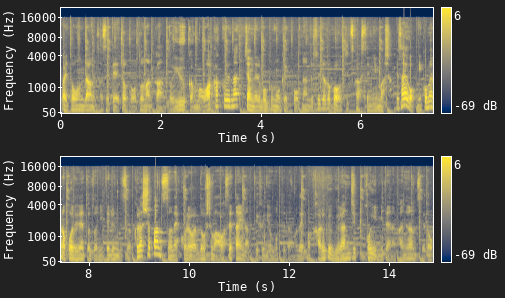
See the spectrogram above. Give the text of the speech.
ぱりトーンダウンさせて、ちょっと大人感というか、まあ若くなっちゃうんでね、僕も結構。なんでそういったところを落ち着かせてみました。で、最後、2個目のコーディネートと似てるんですが、クラッシュパンツとね、これはどうしても合わせたいなっていう風に思ってたので、まあ、軽くグランジっぽいみたいな感じなんですけど、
